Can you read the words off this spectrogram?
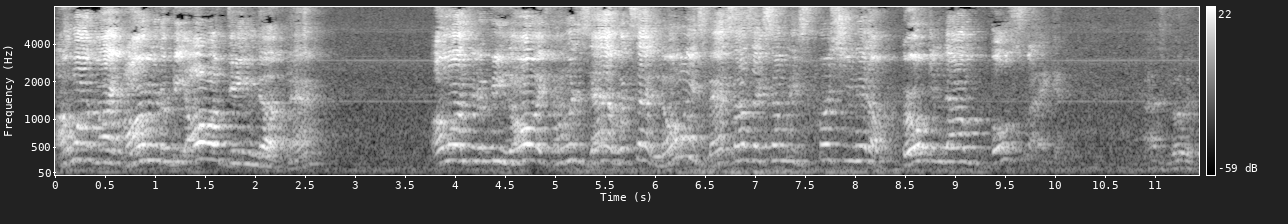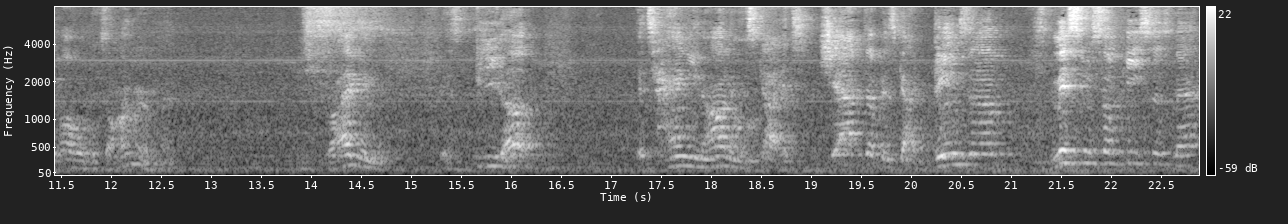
I want my armor to be all dinged up, man. I want there to be noise. Man, what is that? What's that noise, man? Sounds like somebody's pushing in a broken down Volkswagen. That's Brother Paul with his armor, man. He's dragging It's beat up. It's hanging on and it's got it's jacked up, it's got dings in them, missing some pieces, man.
